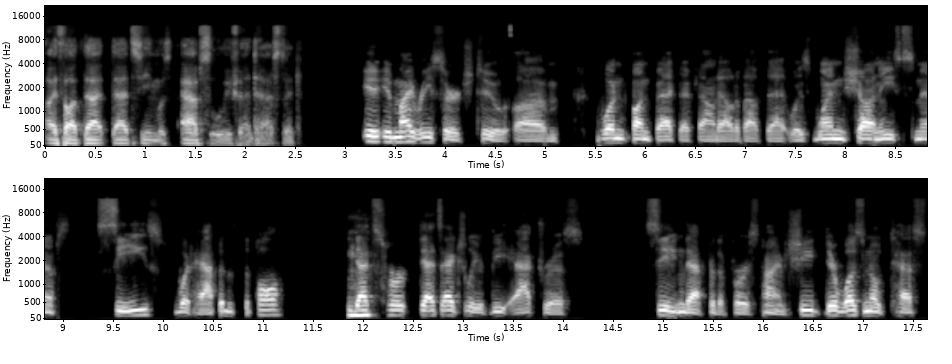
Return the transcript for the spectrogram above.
i thought that that scene was absolutely fantastic in, in my research too, um, one fun fact I found out about that was when Shawnee Smith sees what happens to Paul, Mhm. that's her. That's actually the actress seeing that for the first time. She there was no test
